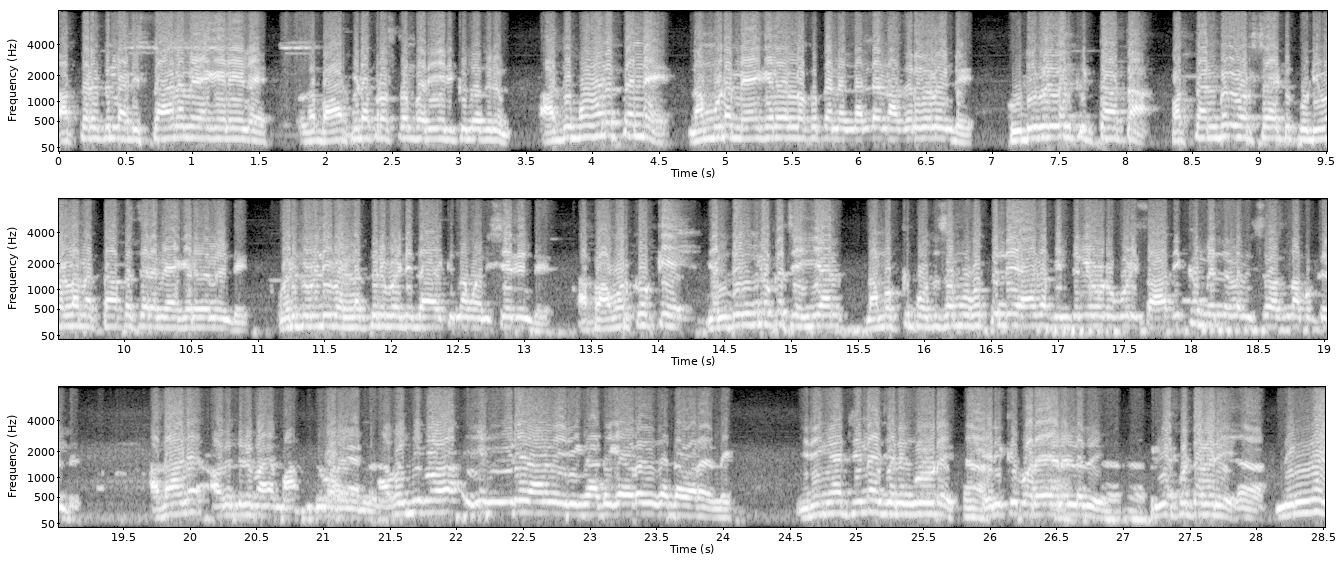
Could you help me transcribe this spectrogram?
അത്തരത്തിലുള്ള അടിസ്ഥാന മേഖലയിലെ ബാർപ്പിട പ്രശ്നം പരിഹരിക്കുന്നതിനും അതുപോലെ തന്നെ നമ്മുടെ മേഖലകളിലൊക്കെ തന്നെ നല്ല നഗറുകളുണ്ട്. കുടിവെള്ളം കിട്ടാത്ത പത്തൊൻപത് വർഷമായിട്ട് കുടിവെള്ളം എത്താത്ത ചില മേഖലകളുണ്ട്. ഒരു തുള്ളി വെള്ളത്തിന് വേണ്ടി ദാഹിക്കുന്ന മനുഷ്യരുണ്ട്. അപ്പൊ അവർക്കൊക്കെ എന്തെങ്കിലുമൊക്കെ ചെയ്യാൻ നമുക്ക് പൊതുസമൂഹത്തിന്റെ ആകെ പിന്തുണയോടുകൂടി സാധിക്കും എന്നുള്ള വിശ്വാസം നമുക്കുണ്ട്. അതാണ് അതിന്റെ ഒരു ഇത് പറയാനുള്ളത്. അപ്പൊ ഇനിയിപ്പോ ഈ വീട് കാണുന്ന ഇരിങ്ങാട്ടിക്കാരോട് എന്താ പറയുന്നത് ഇരിങ്ങാറ്റിലെ ജനങ്ങളോട് എനിക്ക് പറയാനുള്ളത് പ്രിയപ്പെട്ടവരെ നിങ്ങൾ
